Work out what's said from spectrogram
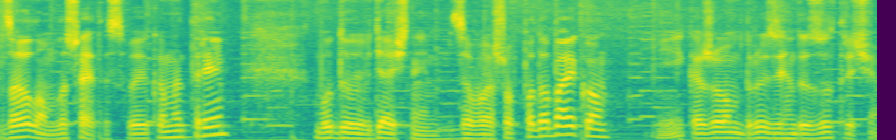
Загалом лишайте свої коментарі. Буду вдячний за вашу вподобайку і кажу вам, друзі, до зустрічі.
